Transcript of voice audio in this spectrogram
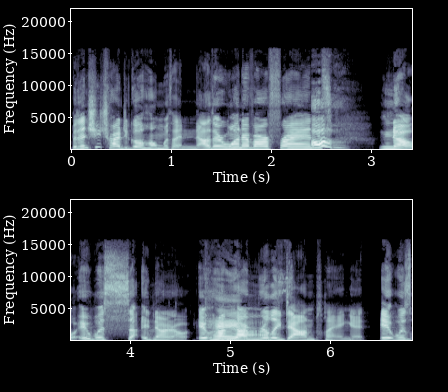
But then she tried to go home with another one of our friends. Oh, No, it was no, no. It, I'm, I'm really downplaying it. It was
